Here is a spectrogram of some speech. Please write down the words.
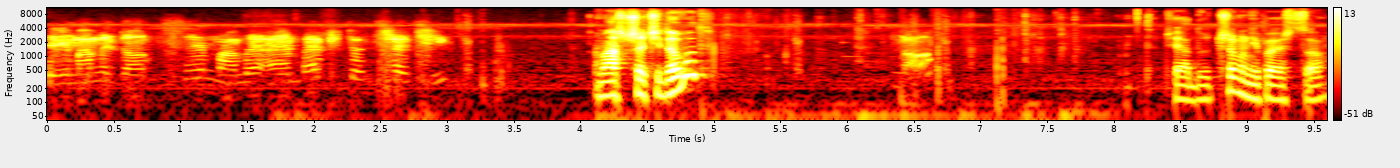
Czyli mamy docy, mamy MF i ten trzeci. Masz trzeci dowód? No, Dziadu, czemu nie powiesz co?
